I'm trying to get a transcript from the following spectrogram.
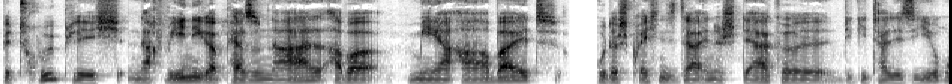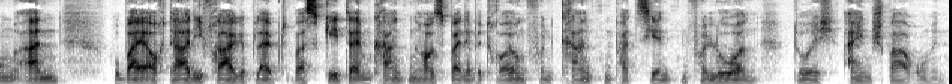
betrüblich nach weniger Personal, aber mehr Arbeit. Oder sprechen Sie da eine stärkere Digitalisierung an? Wobei auch da die Frage bleibt, was geht da im Krankenhaus bei der Betreuung von kranken Patienten verloren durch Einsparungen?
